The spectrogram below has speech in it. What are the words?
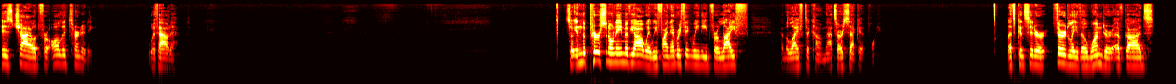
his child for all eternity without end. So, in the personal name of Yahweh, we find everything we need for life and the life to come. That's our second point. Let's consider, thirdly, the wonder of God's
